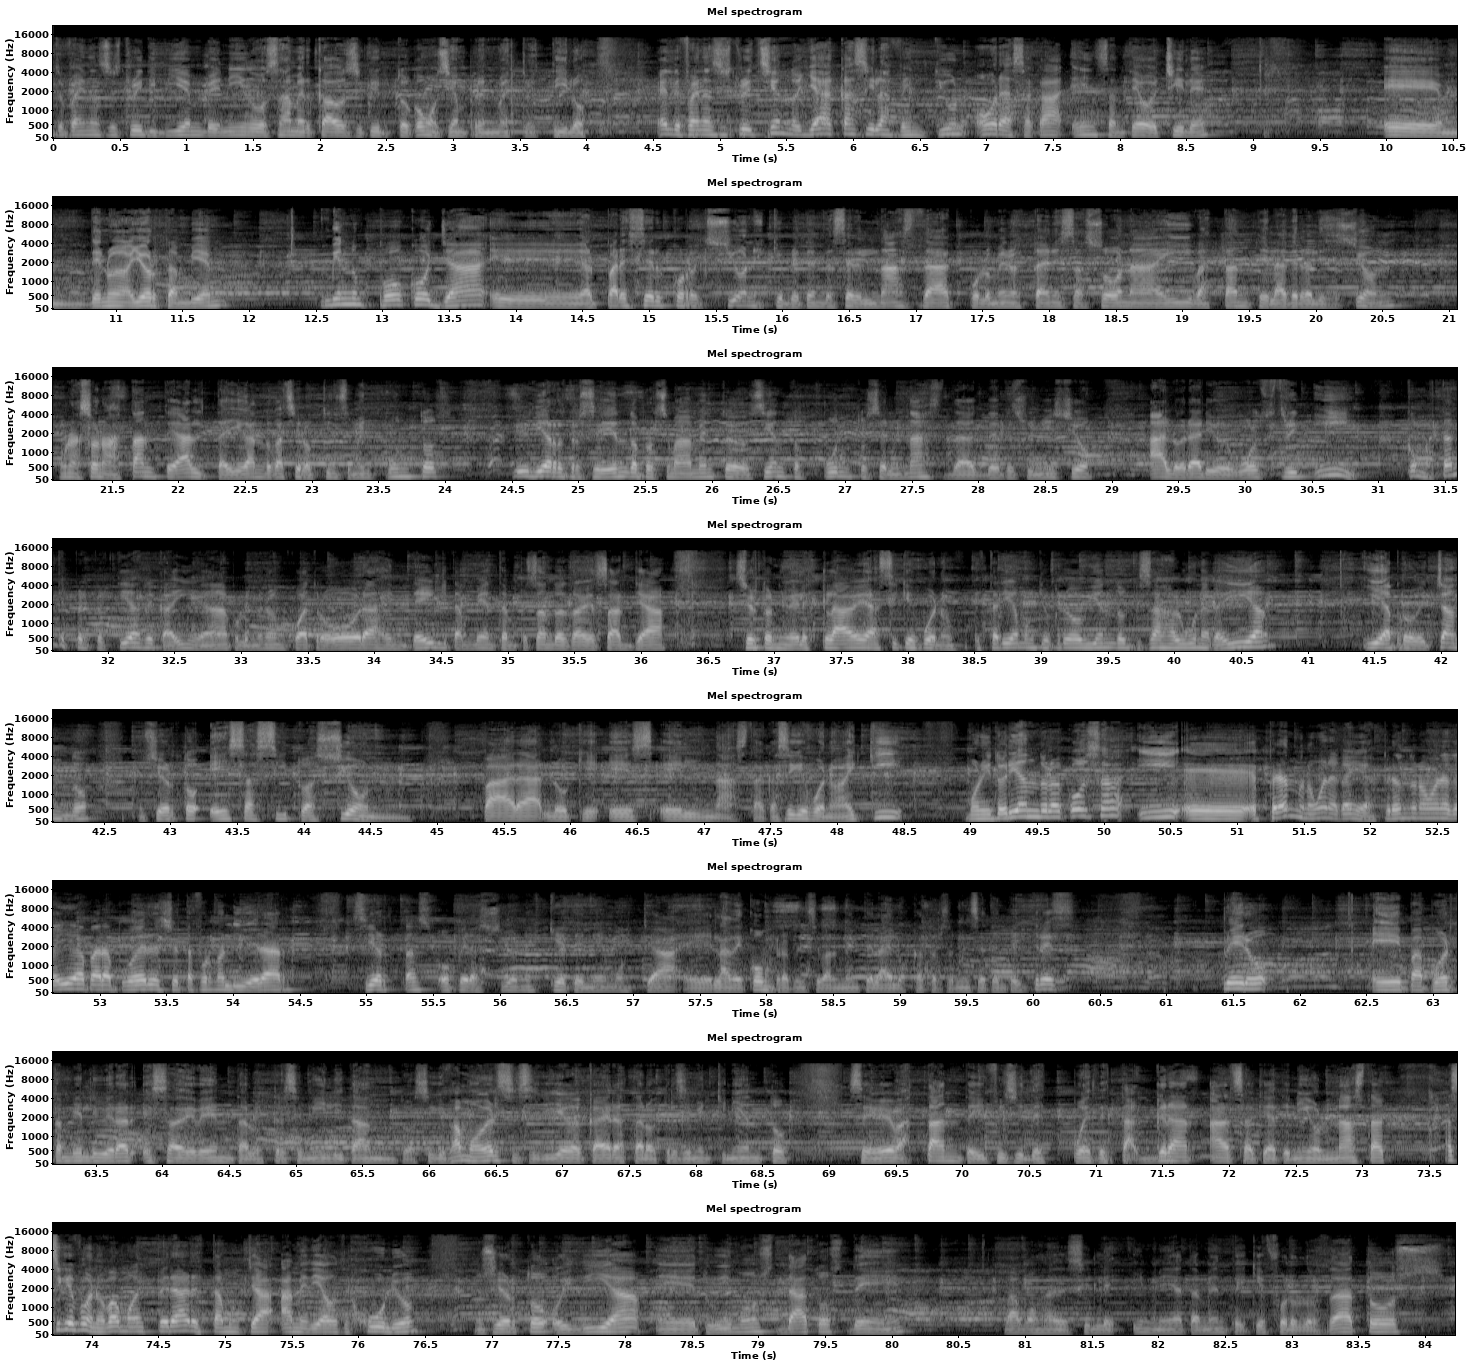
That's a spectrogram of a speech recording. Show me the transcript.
amigos de Finance Street y bienvenidos a Mercados y Cripto, como siempre en nuestro estilo, el de Finance Street, siendo ya casi las 21 horas acá en Santiago de Chile, eh, de Nueva York también, viendo un poco ya, eh, al parecer, correcciones que pretende hacer el Nasdaq, por lo menos está en esa zona ahí, bastante lateralización, una zona bastante alta, llegando casi a los 15.000 puntos. Hoy día retrocediendo aproximadamente 200 puntos el Nasdaq desde su inicio al horario de Wall Street y con bastantes perspectivas de caída, ¿eh? por lo menos en 4 horas, en daily también está empezando a atravesar ya ciertos niveles clave, así que bueno, estaríamos yo creo viendo quizás alguna caída y aprovechando, ¿no es cierto?, esa situación para lo que es el Nasdaq. Así que bueno, aquí monitoreando la cosa y eh, esperando una buena caída, esperando una buena caída para poder de cierta forma liberar ciertas operaciones que tenemos ya, eh, la de compra principalmente, la de los 14.073, pero eh, para poder también liberar esa de venta, los 13.000 y tanto. Así que vamos a ver si se llega a caer hasta los 13.500. Se ve bastante difícil después de esta gran alza que ha tenido el Nasdaq. Así que bueno, vamos a esperar. Estamos ya a mediados de julio, ¿no es cierto? Hoy día eh, tuvimos datos de... Vamos a decirle inmediatamente qué fueron los datos.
